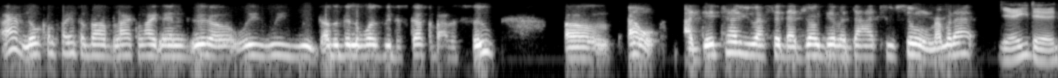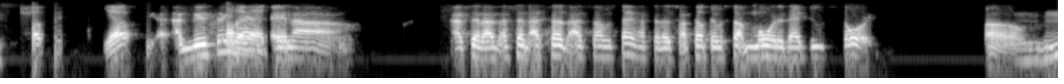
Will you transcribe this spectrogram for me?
I have no complaints about Black Lightning. You know, we, we, we other than the ones we discussed about the suit. Um, oh, I did tell you. I said that drug dealer died too soon. Remember that? Yeah, you did. Yep. Yep. I did say that, that. and uh, I said, I, I said, I said, I, I was saying, I said, I felt there was something more to that dude's story. Um, hmm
